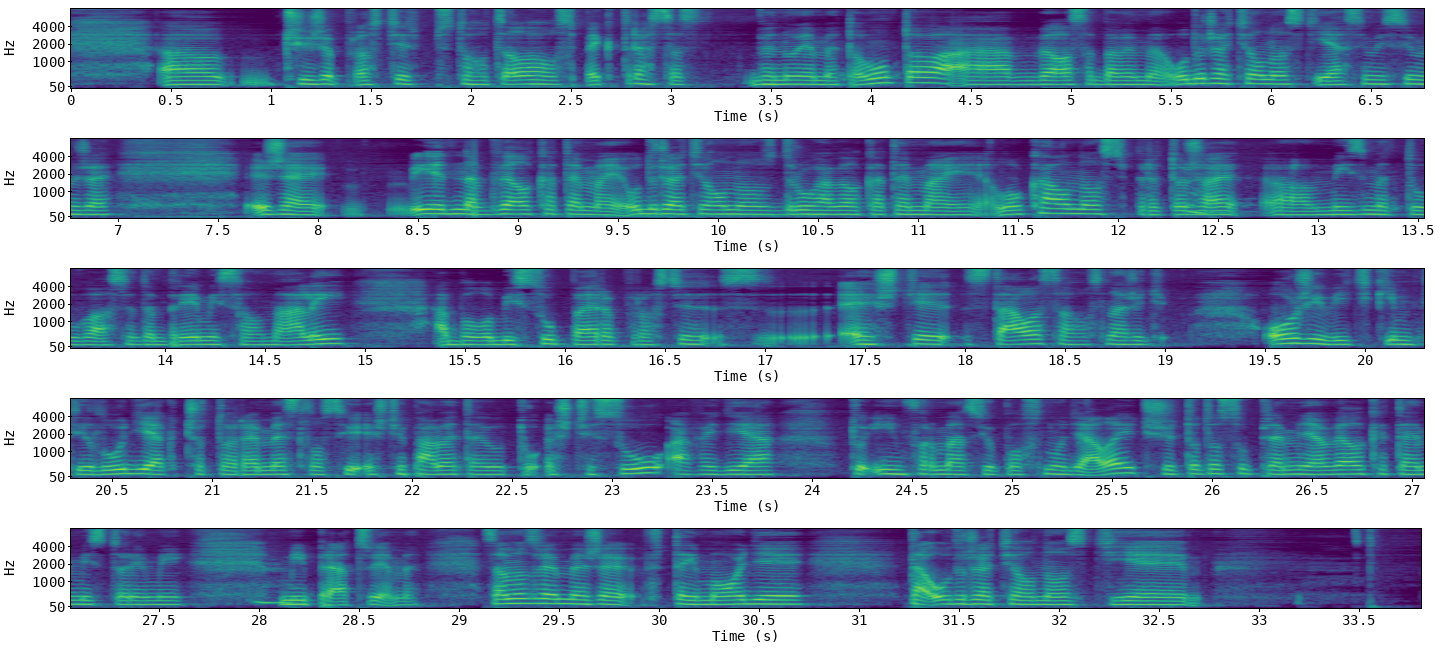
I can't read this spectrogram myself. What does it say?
Čiže proste z toho celého spektra sa venujeme tomuto a veľa sa bavíme o udržateľnosti. Ja si myslím, že, že jedna veľká téma je udržateľnosť, druhá veľká téma je lokálnosť, pretože my sme tu vlastne ten priemysel mali a bolo by super proste ešte stále sa ho snažiť oživiť, kým tí ľudia, čo to remeslo si ešte pamätajú, tu ešte sú a vedia tú informáciu posunúť ďalej. Čiže toto sú pre mňa veľké témy, s ktorými my pracujeme. Samozrejme, že v tej móde tá udržateľnosť je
